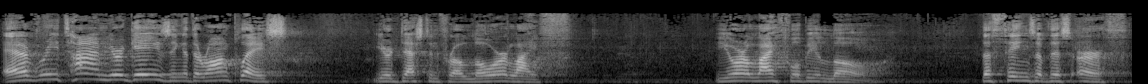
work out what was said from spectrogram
Every time you're gazing at the wrong place, you're destined for a lower life. Your life will be low. The things of this earth,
